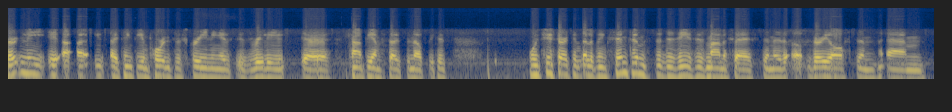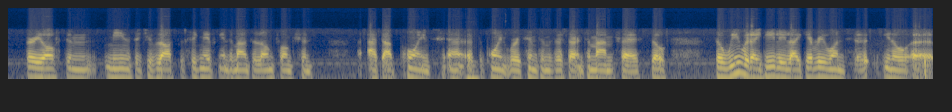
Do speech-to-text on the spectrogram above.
certainly, I, I, think the importance of screening is, is really uh, can't be emphasized enough because once you start developing symptoms, the disease is manifest, and it uh, very often, um, very often means that you've lost a significant amount of lung function at that point, uh, at the point where symptoms are starting to manifest. So, so we would ideally like everyone to, you know, uh,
